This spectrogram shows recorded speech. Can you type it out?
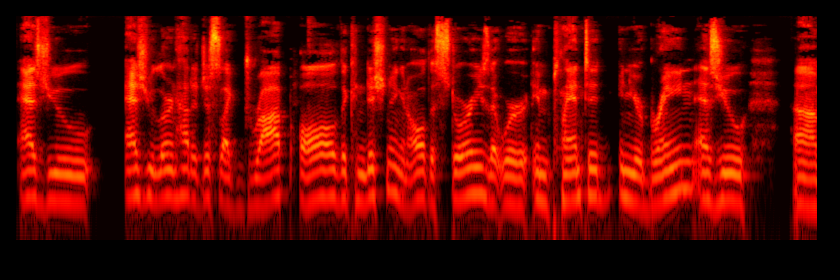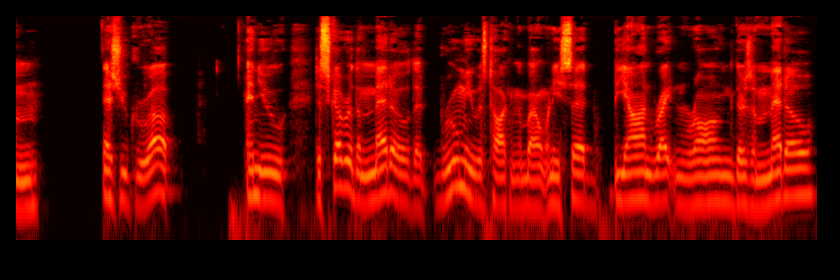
as you as you learn how to just like drop all the conditioning and all the stories that were implanted in your brain as you um as you grew up and you discover the meadow that Rumi was talking about when he said beyond right and wrong there's a meadow.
